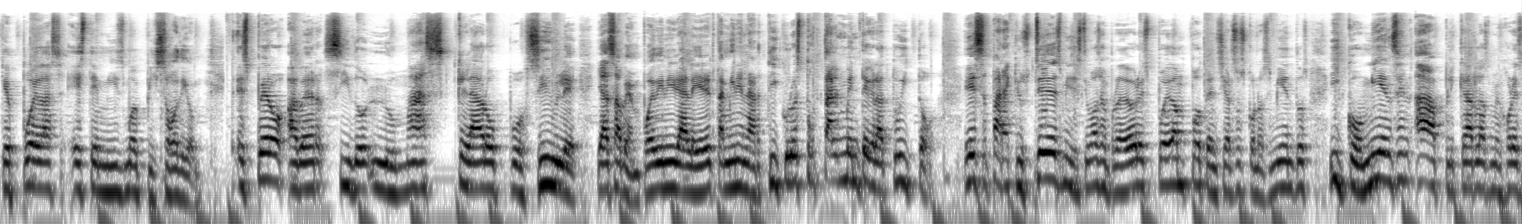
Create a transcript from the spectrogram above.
que puedas este mismo episodio. Espero haber sido lo más claro posible. Ya saben, pueden ir a leer también el artículo, es totalmente gratuito. Es para que ustedes, mis estimados emprendedores, puedan potenciar sus conocimientos y comiencen a aplicar las mejores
